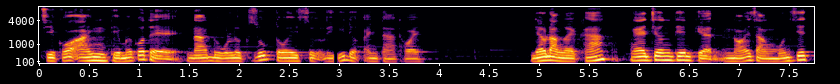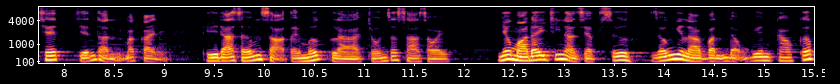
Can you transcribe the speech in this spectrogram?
Chỉ có anh thì mới có thể đã đủ lực giúp tôi xử lý được anh ta thôi. Nếu là người khác, nghe Trương Thiên Kiện nói rằng muốn giết chết chiến thần Bắc Cảnh thì đã sớm sợ tới mức là trốn rất xa rồi. Nhưng mà đây chính là Diệp Sư, giống như là vận động viên cao cấp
